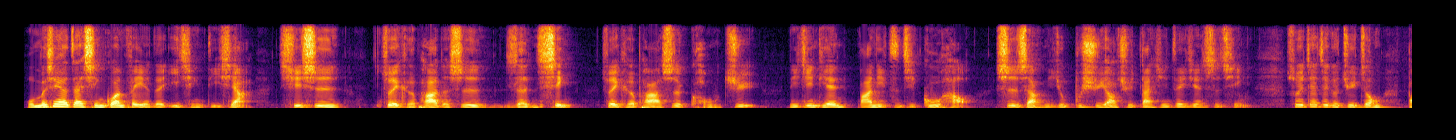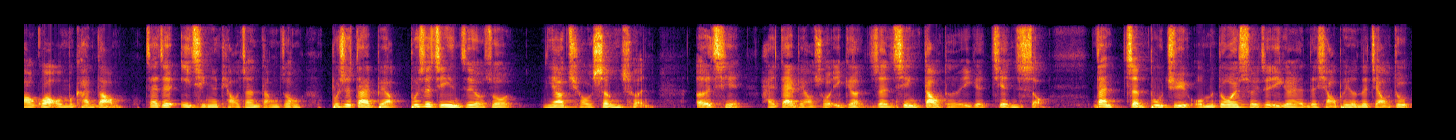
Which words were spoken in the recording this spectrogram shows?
我们现在在新冠肺炎的疫情底下，其实最可怕的是人性，最可怕的是恐惧。你今天把你自己顾好，事实上你就不需要去担心这件事情。所以在这个剧中，包括我们看到，在这疫情的挑战当中，不是代表，不是仅仅只有说你要求生存，而且还代表说一个人性道德的一个坚守。但整部剧我们都会随着一个人的小朋友的角度，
